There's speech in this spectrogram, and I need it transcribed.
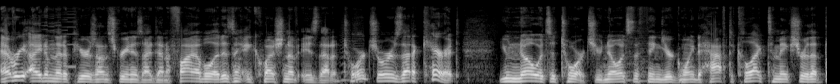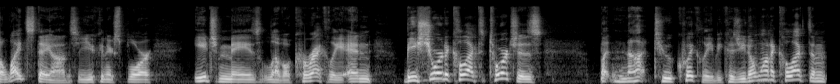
Every item that appears on screen is identifiable. It isn't a question of is that a torch or is that a carrot? You know it's a torch. You know it's the thing you're going to have to collect to make sure that the lights stay on so you can explore each maze level correctly. And be sure to collect torches, but not too quickly because you don't want to collect them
